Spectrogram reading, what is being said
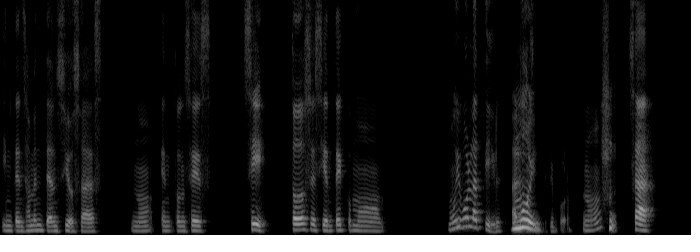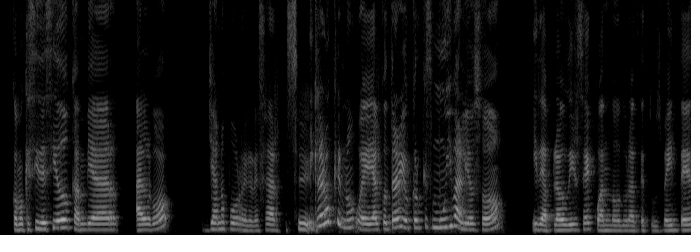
intensamente ansiosas, ¿no? Entonces, sí, todo se siente como muy volátil. muy. Tipo, ¿no? O sea, como que si decido cambiar algo, ya no puedo regresar. Sí. Y claro que no, güey. Al contrario, creo que es muy valioso y de aplaudirse cuando durante tus 20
